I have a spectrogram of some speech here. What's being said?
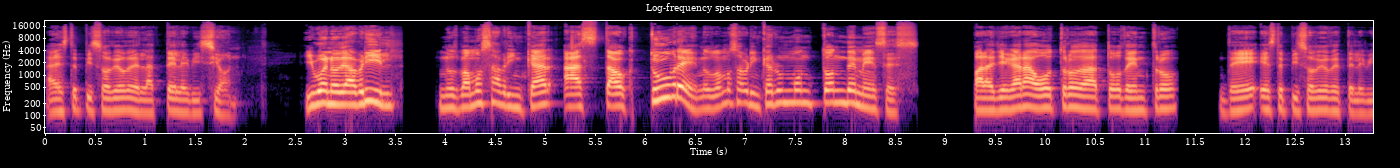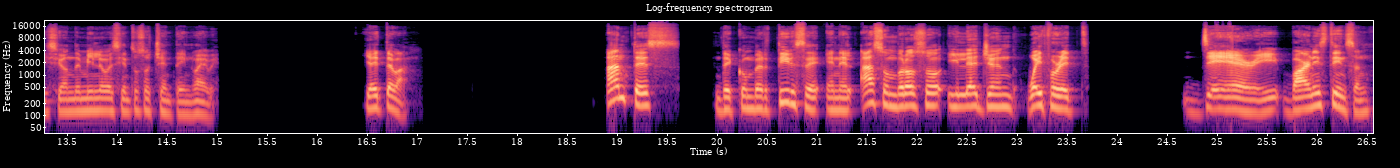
a este episodio de la televisión. Y bueno, de abril nos vamos a brincar hasta octubre. Nos vamos a brincar un montón de meses para llegar a otro dato dentro de este episodio de televisión de 1989. Y ahí te va. Antes de convertirse en el asombroso y legend, wait for it, Derry Barney Stinson,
